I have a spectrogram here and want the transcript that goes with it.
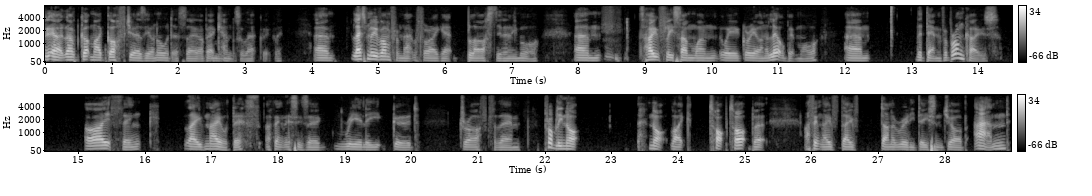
yeah, I've got my Goff jersey on order, so I better Mm. cancel that quickly. Um, let's move on from that before I get blasted anymore. Um, so hopefully, someone we agree on a little bit more. Um, the Denver Broncos. I think they've nailed this. I think this is a really good draft for them. Probably not, not like top top, but I think they've they've done a really decent job. And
